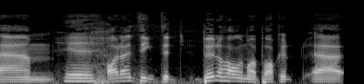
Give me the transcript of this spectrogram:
Um, yeah. I don't think that burn a hole in my pocket. Uh,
